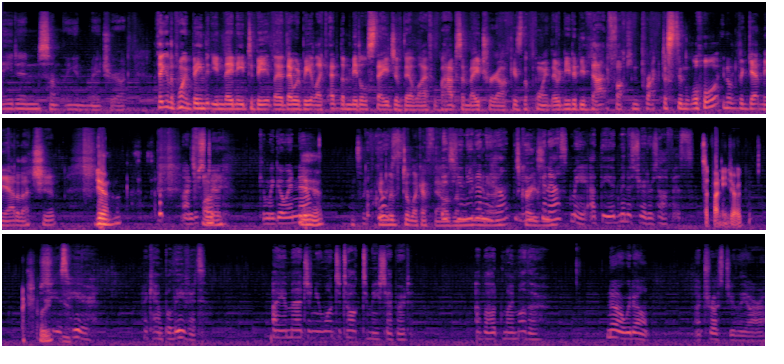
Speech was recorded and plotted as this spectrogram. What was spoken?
Maiden something and matriarch. I think the point being that you, they need to be they, they would be like at the middle stage of their life, or perhaps a matriarch is the point. They would need to be that fucking practiced in law in order to get me out of that shit. Yeah. Understood. funny. Can we go in now? Yeah. It's like Of can live course. to like a thousand. If you need any know, help, it's you can ask me at the administrator's office. It's a funny joke, actually. She is here. I can't believe it. I imagine you want to talk to me, Shepard. About my mother. No, we don't. I trust you, Liara.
